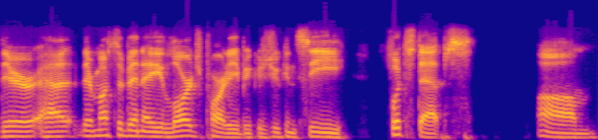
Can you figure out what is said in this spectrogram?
there ha- there must have been a large party because you can see footsteps um,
